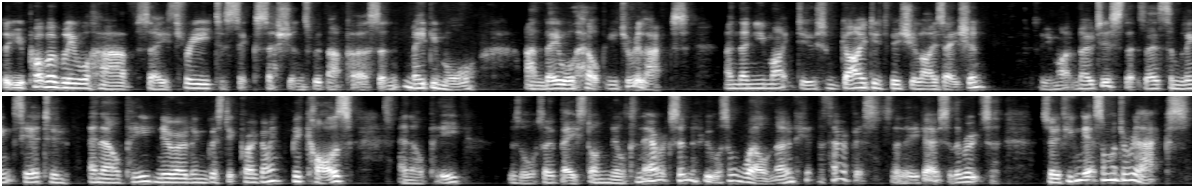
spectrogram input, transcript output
that you probably will have, say, three to six sessions with that person, maybe more, and they will help you to relax. And then you might do some guided visualization. So you might notice that there's some links here to NLP, neuro linguistic programming, because NLP was also based on Milton Erickson, who was a well known hypnotherapist. So there you go. So the roots are. So if you can get someone to relax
